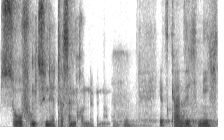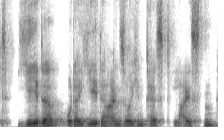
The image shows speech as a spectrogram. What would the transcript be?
so funktioniert das im Grunde genommen. Mhm. Jetzt kann sich nicht jede oder jeder einen solchen Test leisten.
